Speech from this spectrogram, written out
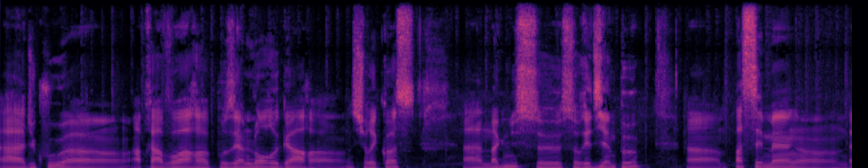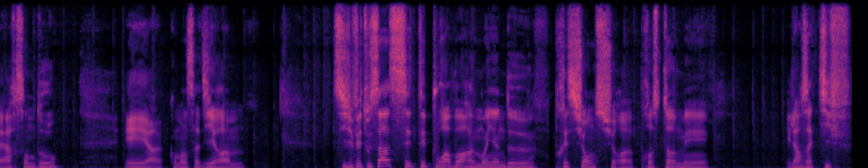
Euh, du coup, après avoir posé un long regard sur Écosse, Magnus se raidit un peu, passe ses mains derrière son dos et euh, commence à dire euh, Si j'ai fait tout ça, c'était pour avoir un moyen de pression sur euh, Prostom et, et leurs actifs.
